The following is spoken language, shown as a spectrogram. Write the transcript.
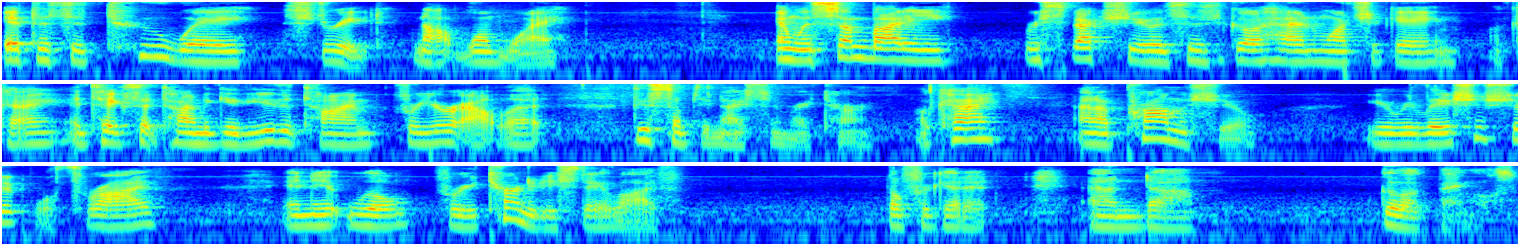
if it's a two way street, not one way. And when somebody respects you and says, go ahead and watch a game, okay, and takes that time to give you the time for your outlet, do something nice in return, okay? And I promise you, your relationship will thrive and it will, for eternity, stay alive. Don't forget it. And uh, good luck, Bengals.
